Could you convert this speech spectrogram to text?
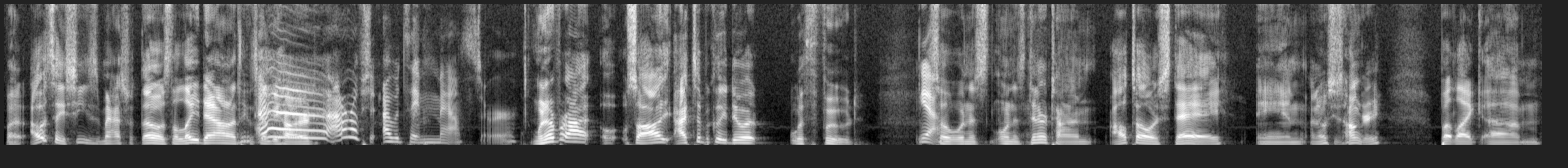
But I would say she's matched with those. The lay down, I think it's gonna be hard. Uh, I don't know if she, I would say master. Whenever I, so I, I typically do it with food. Yeah. So when it's when it's dinner time, I'll tell her stay, and I know she's hungry, but like, um,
